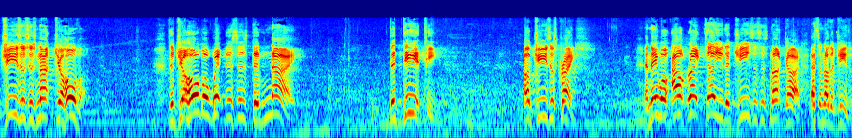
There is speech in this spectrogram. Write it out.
Jesus is not Jehovah. The Jehovah Witnesses deny the deity of Jesus Christ. And they will outright tell you that Jesus is not God. That's another Jesus.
